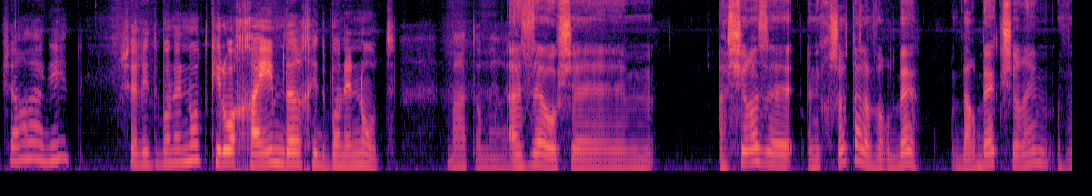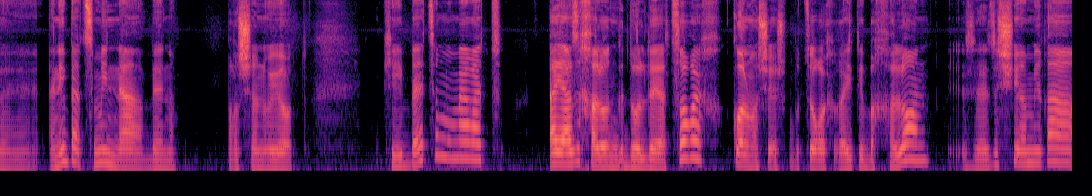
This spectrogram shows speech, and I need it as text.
אפשר להגיד, של התבוננות, כאילו החיים דרך התבוננות. מה את אומרת? אז זהו, שהשיר הזה, אני חושבת עליו הרבה, בהרבה הקשרים, ואני בעצמי נעה בין הפרשנויות. כי היא בעצם אומרת, היה זה חלון גדול די הצורך, כל מה שיש בו צורך ראיתי בחלון. זה איזושהי אמירה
